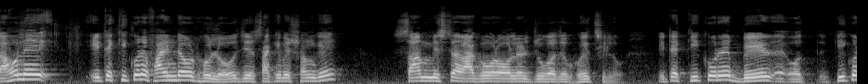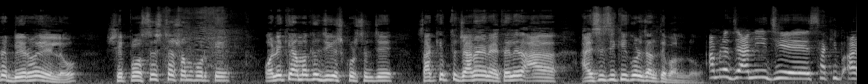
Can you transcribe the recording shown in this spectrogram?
তাহলে এটা কি করে ফাইন্ড আউট হলো যে সাকিবের সঙ্গে সাম মিস্টার আগরওয়ালের যোগাযোগ হয়েছিল? এটা কি করে বের কি করে বের হয়ে এলো? সে প্রসেসটা সম্পর্কে অনেকে আমাকে জিজ্ঞেস করছেন যে সাকিব তো জানায় না তাহলে আইসিসি কি করে জানতে পারল? আমরা জানি যে সাকিব আহ,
